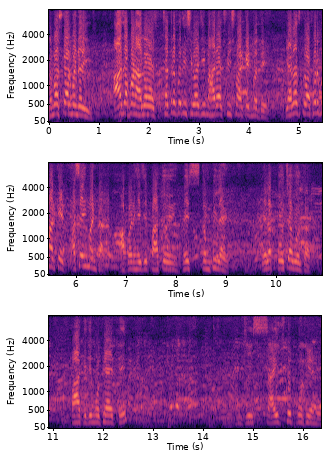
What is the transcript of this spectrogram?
नमस्कार मंडळी. आज आपण आलो आहोत छत्रपती शिवाजी महाराज फिश मार्केटमध्ये. यालाच प्रॉपर मार्केट असंही म्हणतात. आपण हे जे पाहतोय हे कंपिल आहेत. याला पोचा बोलतात. पहा किती मोठे आहेत ते. यांची साईज खूप मोठी आहे.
